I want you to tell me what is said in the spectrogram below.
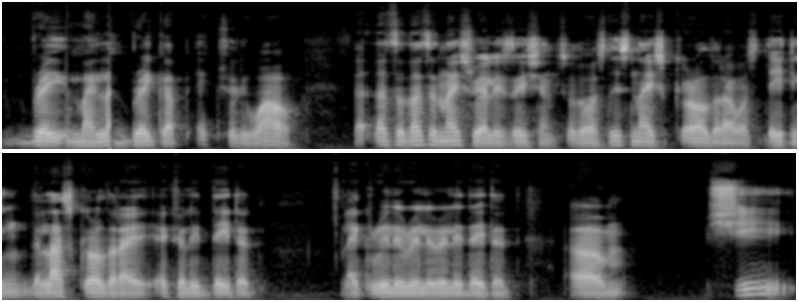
break my last breakup. Actually, wow, that, that's a that's a nice realization. So there was this nice girl that I was dating, the last girl that I actually dated, like really really really dated. Um, she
